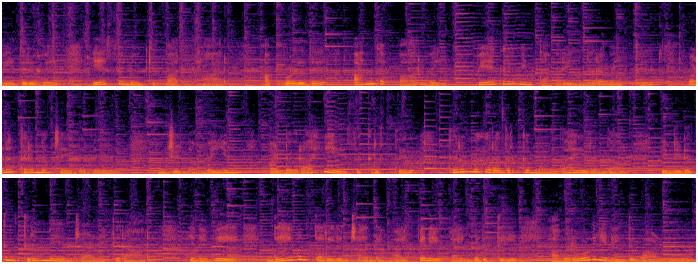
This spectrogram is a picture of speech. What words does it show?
பேதுருவை இயேசு நோக்கி பார்த்தார். அப்பொழுது அந்த பார்வை பேதுருவின் தவறை உணர வைத்து மனம் திரும்பச் செய்தது. இன்று நம்மையும் ஆண்டவராகிய இயேசு கிறிஸ்து திரும்புகிறதற்கு மனதாயிருந்தால் என்னிடத்தில் திரும்பு என்று அழைக்கிறார். எனவே தெய்வம் தருகின்ற அந்த வாய்ப்பினை பயன்படுத்தி அவரோடு இணைந்து வாழ்வோம்.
